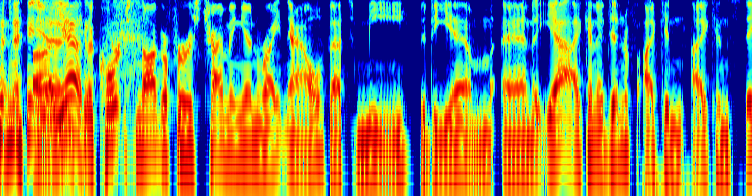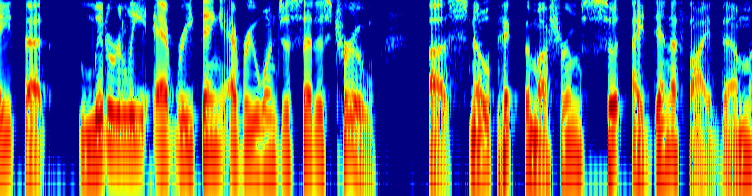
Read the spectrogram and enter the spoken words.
Uh, yeah, yeah, the court stenographer is chiming in right now. That's me, the DM, and uh, yeah, I can identify. I can I can state that literally everything everyone just said is true. Uh, Snow picked the mushrooms. Soot identified them.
